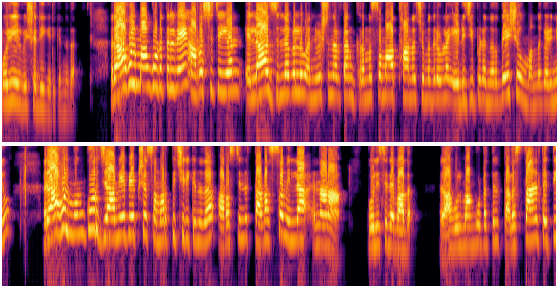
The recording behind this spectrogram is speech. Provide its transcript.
മൊഴിയിൽ വിശദീകരിക്കുന്നത്. രാഹുൽ മാങ്കൂട്ടത്തിലിനെ അറസ്റ്റ് ചെയ്യാൻ എല്ലാ ജില്ലകളിലും അന്വേഷണം നടത്താൻ ക്രമസമാധാന ചുമതലയുള്ള എ ഡി ജിപിയുടെ നിർദ്ദേശവും വന്നു കഴിഞ്ഞു. രാഹുൽ മുൻകൂർ ജാമ്യാപേക്ഷ സമർപ്പിച്ചിരിക്കുന്നത് അറസ്റ്റിന് തടസ്സമില്ല എന്നാണ് പോലീസിന്റെ വാദം. രാഹുൽ മാങ്കൂട്ടത്തിൽ തലസ്ഥാനത്തെത്തി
